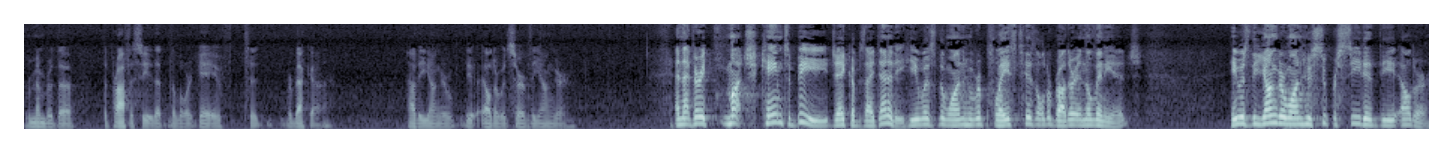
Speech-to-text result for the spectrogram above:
Remember the, the prophecy that the Lord gave to Rebekah, how the younger, the elder would serve the younger. And that very much came to be Jacob's identity. He was the one who replaced his older brother in the lineage. He was the younger one who superseded the elder.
